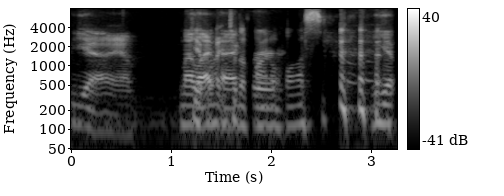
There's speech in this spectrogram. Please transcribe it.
Yeah, I am. My Get life right hack to the for- final boss. yep.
